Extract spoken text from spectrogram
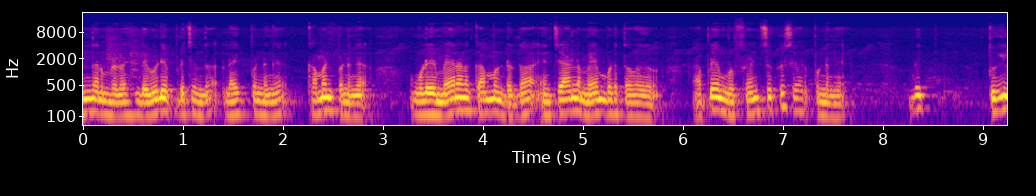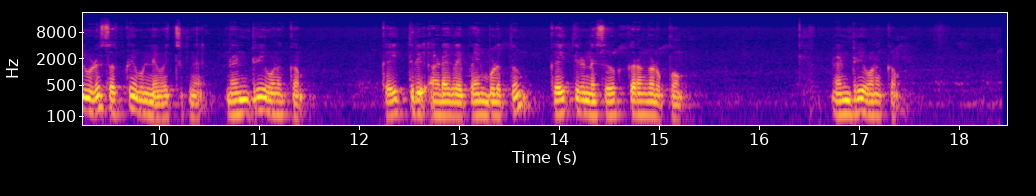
எந்த நம்பர்கள் இந்த வீடியோ பிடிச்சிருந்தா லைக் பண்ணுங்கள் கமெண்ட் பண்ணுங்கள் உங்களுடைய மேலான கமெண்ட் தான் என் சேனலை மேம்படுத்த வரும் அப்படியே உங்கள் ஃப்ரெண்ட்ஸுக்கு ஷேர் பண்ணுங்கள் அப்படியே துகிலோட சப்ஸ்கிரைப் பண்ணி வச்சுக்கோங்க. நன்றி வணக்கம். கைத்திரி ஆடைகளை பயன்படுத்தும் கைத்தறி நெசவுக்கு கரங்கொடுப்போம் நன்றி வணக்கம்.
